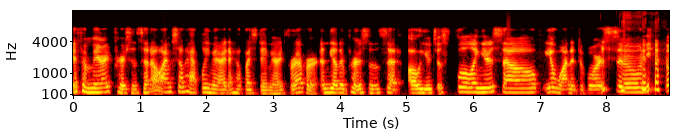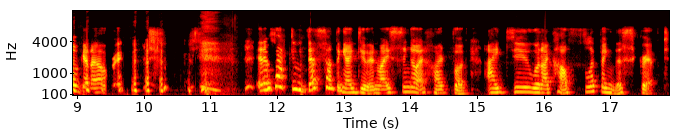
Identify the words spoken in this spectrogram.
if a married person said, oh, I'm so happily married, I hope I stay married forever. And the other person said, oh, you're just fooling yourself. You'll want a divorce soon. You'll get over it. And in fact, that's something I do in my Single at Heart book. I do what I call flipping the script,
